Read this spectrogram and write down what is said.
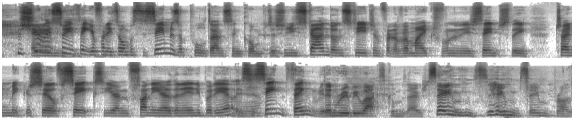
But surely, Um, so you think you're funny? is almost the same as a pole dancing competition. You stand on stage in front of a microphone and you essentially try and make yourself sexier and funnier than anybody else. It's the same thing, really. Then Ruby Wax comes out. Same, same, same pro-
